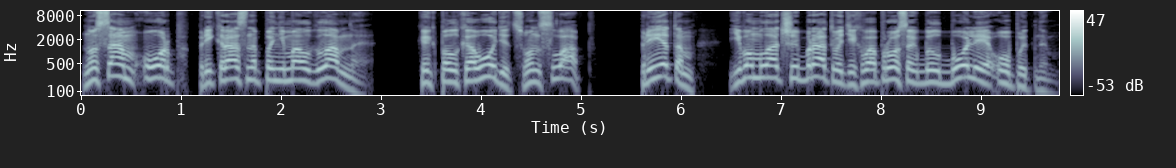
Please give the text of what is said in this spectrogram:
но сам Орб прекрасно понимал главное. Как полководец он слаб. При этом его младший брат в этих вопросах был более опытным.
